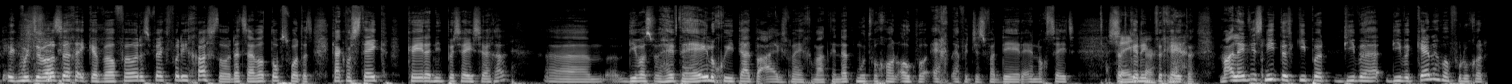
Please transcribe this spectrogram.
ik moet je wel zeggen, ik heb wel veel respect voor die gasten hoor. Dat zijn wel topsporters. Kijk, van Steek kun je dat niet per se zeggen. Ehm, die was, heeft een hele goede tijd bij Ajax meegemaakt. En dat moeten we gewoon ook wel echt eventjes waarderen. En nog steeds, dat Zeker. kun je niet vergeten. Maar alleen het is niet de keeper die we, die we kennen van vroeger.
